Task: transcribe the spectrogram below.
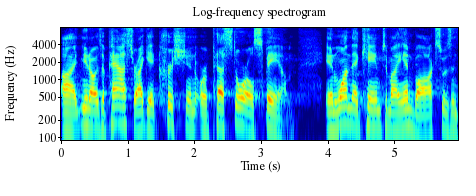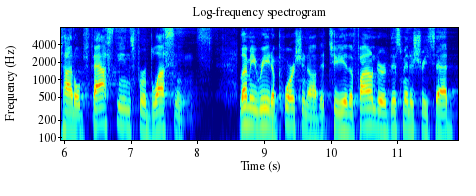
Uh, you know, as a pastor, I get Christian or pastoral spam. And one that came to my inbox was entitled Fastings for Blessings. Let me read a portion of it to you. The founder of this ministry said,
